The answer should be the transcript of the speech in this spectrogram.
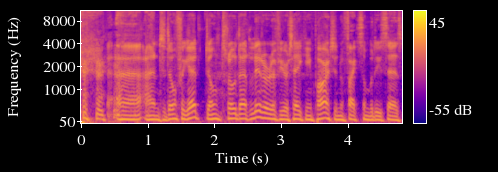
uh, and don't forget, don't throw that litter if you're taking part. And in fact, somebody says,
